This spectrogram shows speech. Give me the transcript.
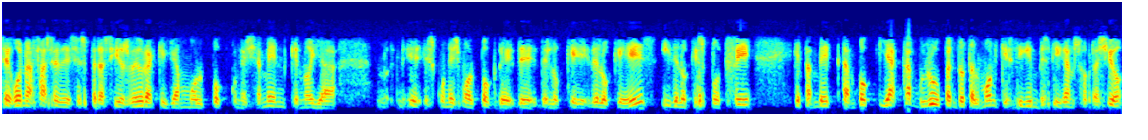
Segona fase de desesperació és veure que hi ha molt poc coneixement, que no hi ha, es coneix molt poc de, de, de, lo que, de lo que és i de lo que es pot fer, que també tampoc hi ha cap grup en tot el món que estigui investigant sobre això.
